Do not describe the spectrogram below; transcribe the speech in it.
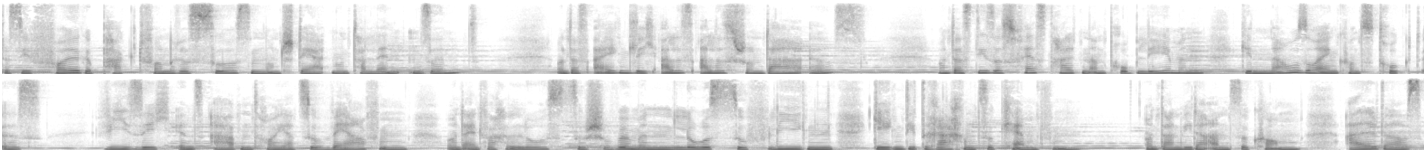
dass sie vollgepackt von Ressourcen und Stärken und Talenten sind und dass eigentlich alles, alles schon da ist und dass dieses Festhalten an Problemen genauso ein Konstrukt ist, wie sich ins Abenteuer zu werfen und einfach loszuschwimmen, loszufliegen, gegen die Drachen zu kämpfen und dann wieder anzukommen. All das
